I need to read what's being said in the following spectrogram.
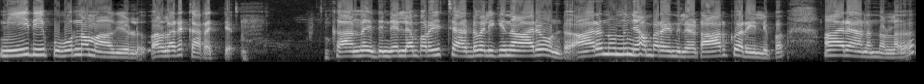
നീതി പൂർണമാകുകയുള്ളൂ. വളരെ കറക്റ്റ് കാരണം ഇതിന്റെ എല്ലാം പുറകെ ചട് വലിക്കുന്ന ആരോ ഉണ്ട്. ആരെന്നൊന്നും ഞാൻ പറയുന്നില്ല കേട്ടോ. ആർക്കും അറിയില്ല ഇപ്പം ആരാണെന്നുള്ളത്.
